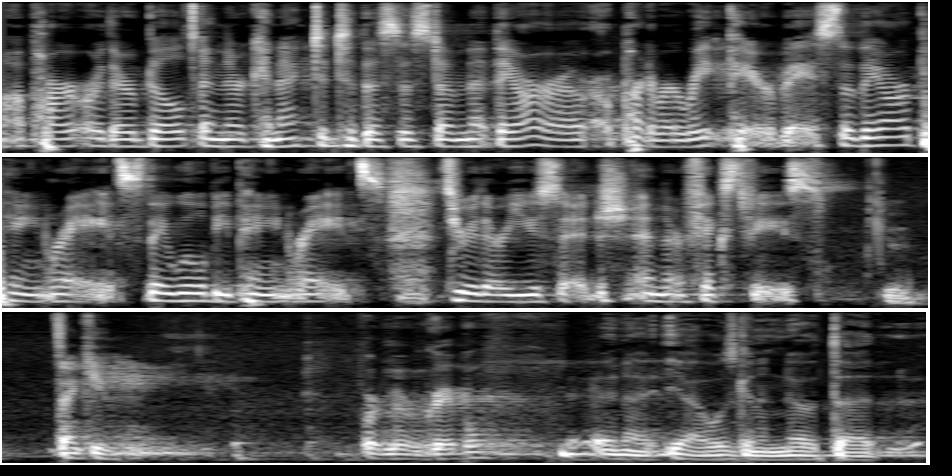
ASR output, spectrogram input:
a part or they're built and they're connected to the system that they are a, a part of our ratepayer base. So they are paying rates. They will be paying rates through their usage and their fixed fees. Good. Thank you. Board Member Grable? And I, yeah, I was going to note that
